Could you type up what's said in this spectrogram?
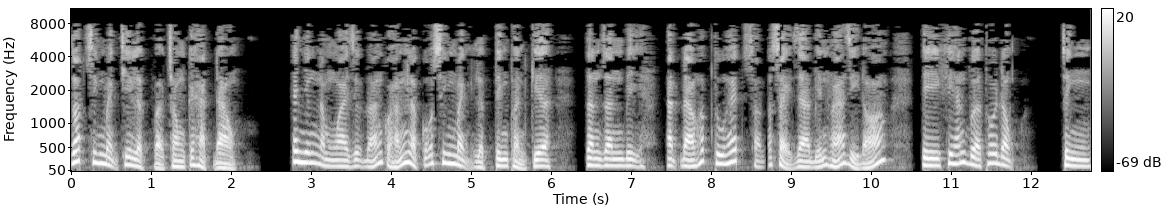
rót sinh mệnh chi lực vào trong cái hạt đào thế nhưng nằm ngoài dự đoán của hắn là cỗ sinh mệnh lực tinh thuần kia, dần dần bị hạt đào hấp thu hết sau đó xảy ra biến hóa gì đó, thì khi hắn vừa thôi động, sinh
